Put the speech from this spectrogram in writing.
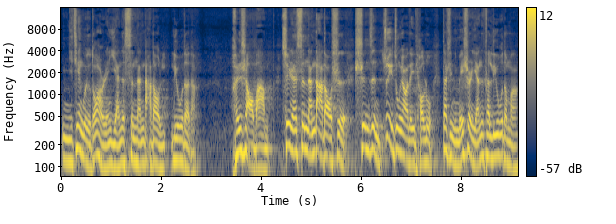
你见过有多少人沿着深南大道溜达的？很少吧？虽然深南大道是深圳最重要的一条路，但是你没事沿着它溜达吗？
